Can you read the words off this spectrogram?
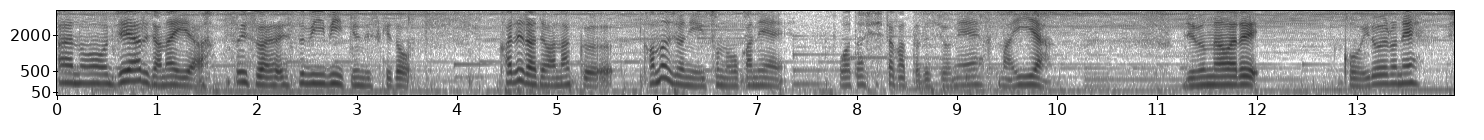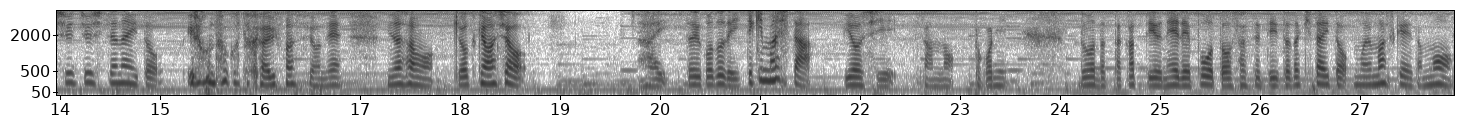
あの JR じゃないやスイスは SBB っていうんですけど彼らではなく彼女にそのお金お渡ししたかったですよね。まあいいや。自分が悪い。こういろいろね集中してないといろんなことがありますよね。皆さんも気をつけましょう。はい。ということで行ってきました。美容師さんのとこにどうだったかっていうねレポートをさせていただきたいと思いますけれども。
